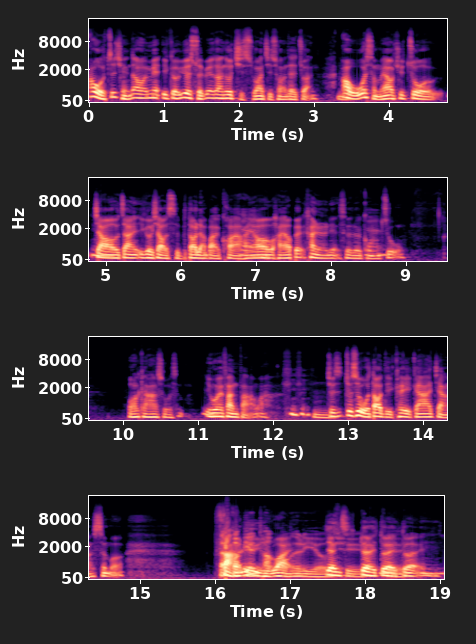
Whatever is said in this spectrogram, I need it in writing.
啊，我之前在外面一个月随便赚都几十万、几十万在赚，啊，我为什么要去做加油站一个小时不到两百块，还要还要被看人脸色的工作？我要跟他说什么？”因为犯法嘛，嗯、就是就是我到底可以跟他讲什么法律以外的理由？认知对对对、嗯、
